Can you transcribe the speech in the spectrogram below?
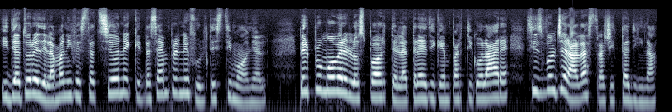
ideatore della manifestazione che da sempre ne fu il testimonial. Per promuovere lo sport e l'atletica in particolare si svolgerà la stracittadina,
